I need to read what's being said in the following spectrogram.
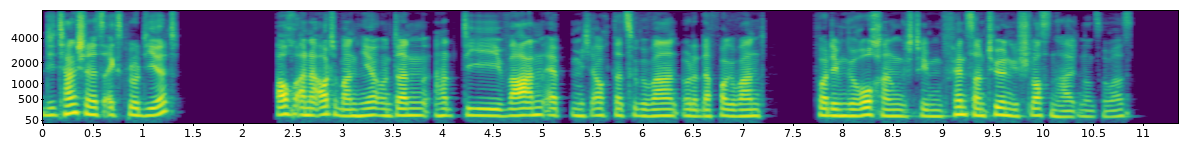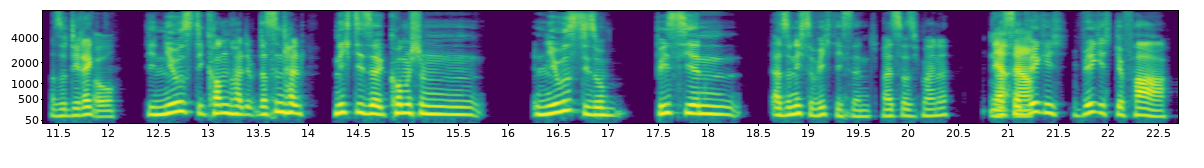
die Tankstelle ist explodiert. Auch an der Autobahn hier. Und dann hat die Warn-App mich auch dazu gewarnt oder davor gewarnt, vor dem Geruch angeschrieben, Fenster und Türen geschlossen halten und sowas. Also direkt oh. die News, die kommen halt, das sind halt nicht diese komischen News, die so ein bisschen, also nicht so wichtig sind. Weißt du, was ich meine? Ja, das ist halt ja. wirklich, wirklich Gefahr.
